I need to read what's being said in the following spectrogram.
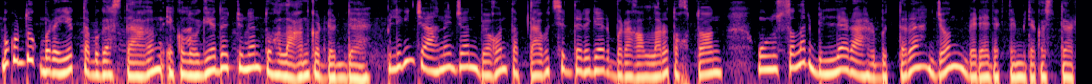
Бу курдук барайык табыгастагын экологияда түнен тухалагын көрдөрдө. Билигин чахны жон бөгөн таптабыт сирдерегер бырағаллары тоқтон, улуссалар биллер ахырбыттара жон бередектен митекөстөр.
